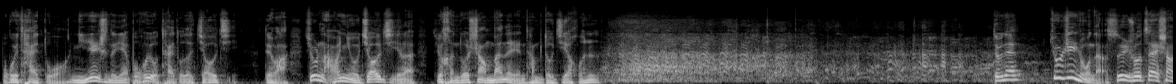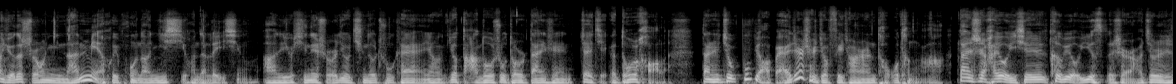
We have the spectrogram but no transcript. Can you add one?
不会太多，你认识的也不会有太多的交集，对吧？就是哪怕你有交集了，就很多上班的人他们都结婚了，对不对？就是这种的，所以说在上学的时候，你难免会碰到你喜欢的类型啊，尤其那时候又情窦初开，又又大多数都是单身，这几个都是好了，但是就不表白这事就非常让人头疼啊。但是还有一些特别有意思的事儿啊，就是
